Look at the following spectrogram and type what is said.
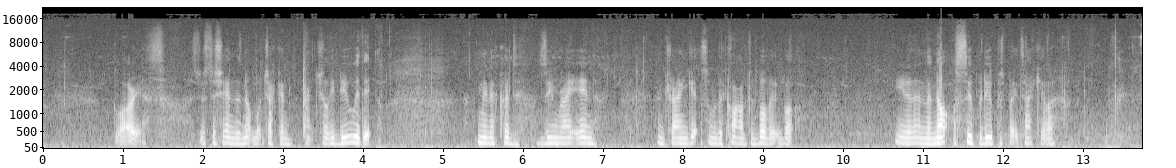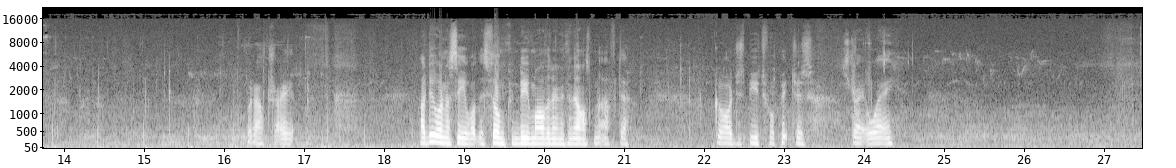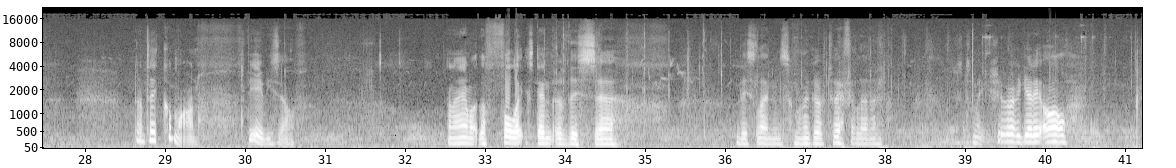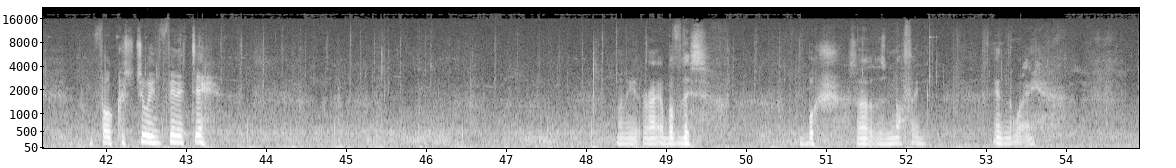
glorious. It's just a shame there's not much I can actually do with it. I mean, I could zoom right in and try and get some of the clouds above it, but even then, they're not super duper spectacular. But I'll try it. I do want to see what this film can do more than anything else, not after gorgeous, beautiful pictures straight away. Dante, come on, behave yourself. And I am at the full extent of this uh, this lens. I'm going to go to f11 just to make sure I get it all focused to infinity. I'm going to get right above this bush so there's nothing in the way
